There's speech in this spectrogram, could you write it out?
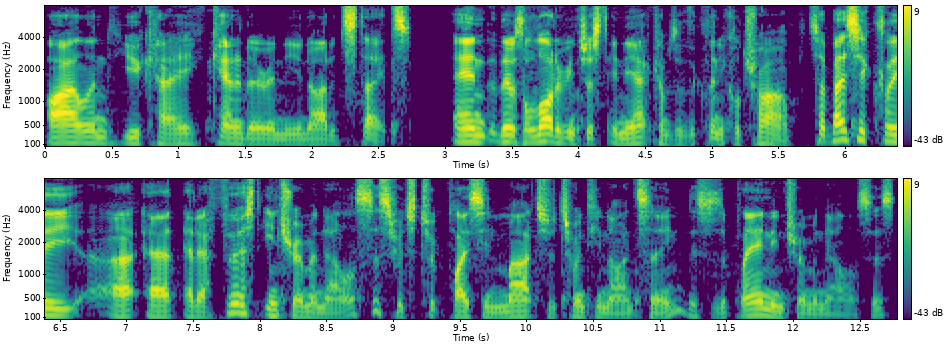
Ireland, UK, Canada, and the United States. And there was a lot of interest in the outcomes of the clinical trial. So basically, uh, at, at, our first interim analysis, which took place in March of 2019, this is a planned interim analysis,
